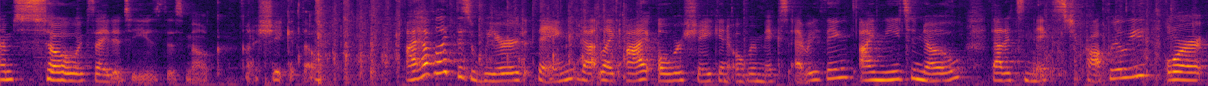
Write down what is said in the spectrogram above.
I'm so excited to use this milk. Gotta shake it though. I have like this weird thing that like I overshake and overmix everything. I need to know that it's mixed properly or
